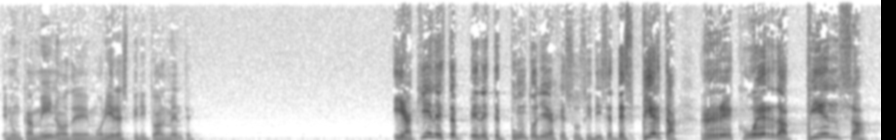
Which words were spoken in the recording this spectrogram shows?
en un camino de morir espiritualmente. Y aquí en este, en este punto llega Jesús y dice, despierta, recuerda, piensa,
